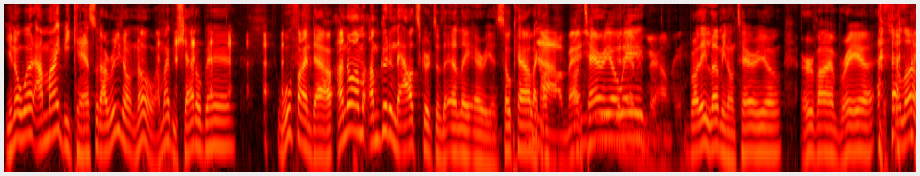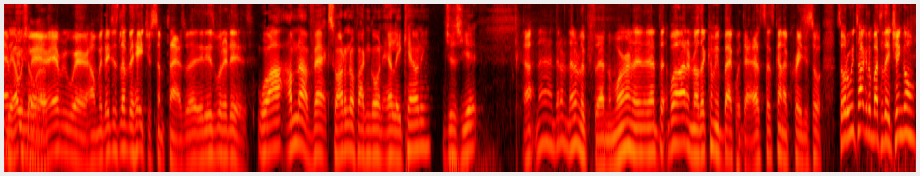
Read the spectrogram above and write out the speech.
You know what? I might be canceled. I really don't know. I might be shadow banned. We'll find out. I know I'm I'm good in the outskirts of the LA area, SoCal, like Nah, on- man. Ontario you're way. Bro, they love me in Ontario, Irvine, Brea. Still love. They always show Everywhere, love. everywhere, homie. They just love to hate you sometimes, but it is what it is. well, I, I'm not vax, so I don't know if I can go in LA County just yet. Uh, nah, they don't, they don't look for that no more. They- they- well, I don't know. They're coming back with that. That's that's kind of crazy. So, so what are we talking about today, Chingo?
